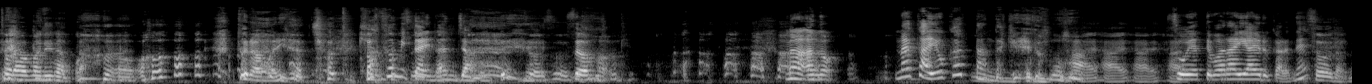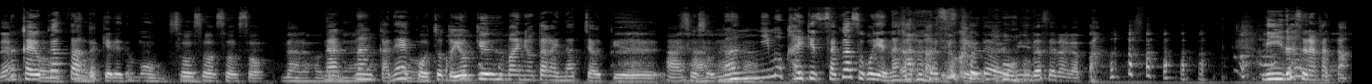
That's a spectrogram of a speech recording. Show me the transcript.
トラウマになった。トラウマになっちょっとバカみたいなんじゃんって。そうそうそうまあ、あの、仲良かったんだけれども、はいはいはいはい。そうやって笑い合えるからね。そうだね。仲良かったんだけれどもん、そうそうそうそう。なるほどなね。なんかね、こう、ちょっとよ欲求不満にお互いになっちゃうっていうそうそう、はい何にも解決策はそこにはなかったんですそけこで見出せなかった。見出せなかった。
